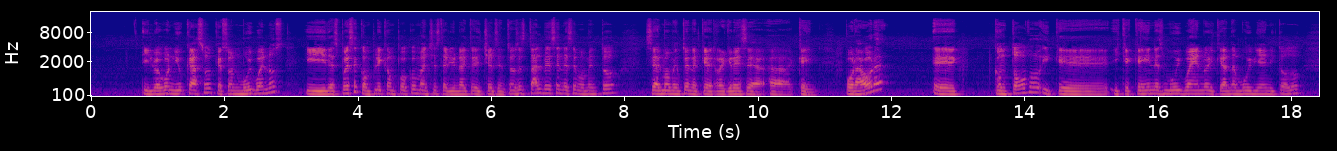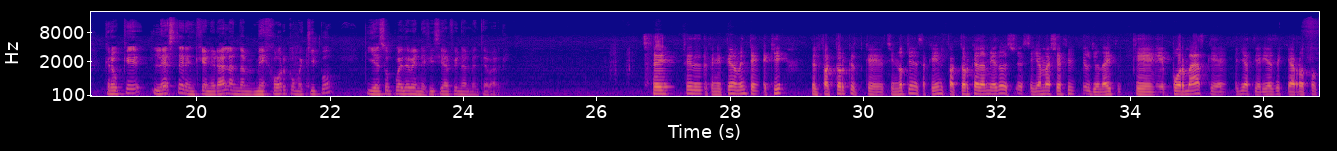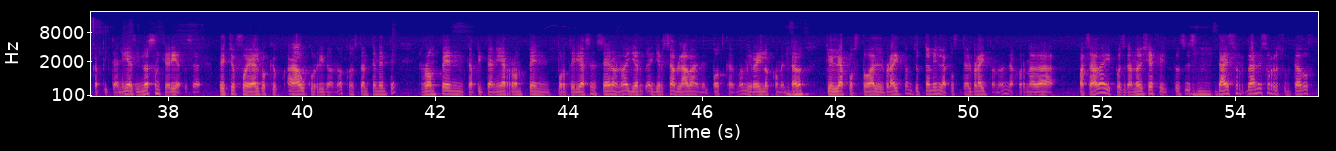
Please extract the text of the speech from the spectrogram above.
y luego Newcastle, que son muy buenos, y después se complica un poco Manchester United y Chelsea. Entonces, tal vez en ese momento sea el momento en el que regrese a, Kane. Por ahora, eh, con todo y que, y que Kane es muy bueno y que anda muy bien y todo, Creo que Leicester en general anda mejor como equipo y eso puede beneficiar finalmente a Bardi. Sí, sí, definitivamente. Aquí el factor que, si no tienes aquí, el factor que da miedo se llama Sheffield United, que por más que haya teorías de que ha roto capitanías, y no son teorías, o sea, de hecho fue algo que ha ocurrido, ¿no? Constantemente, rompen capitanías, rompen porterías en cero, ¿no? Ayer, ayer se hablaba en el podcast, ¿no? Mi rey lo comentaba, que le apostó al Brighton, yo también le aposté al Brighton, ¿no? En la jornada pasada y pues ganó el Sheffield. Entonces, da eso, dan esos resultados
